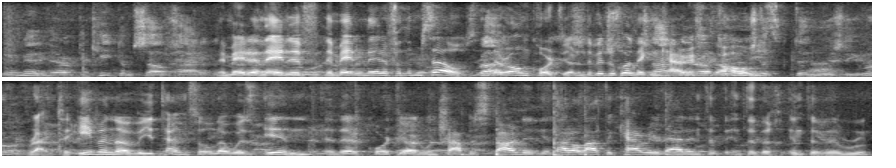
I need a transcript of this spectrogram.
They made an error to keep themselves out of it. They made a native. They made a native for themselves in their own courtyard, individual So courtyard. They can carry from their homes. the- To use the ruin. Right. So even a utensil that was in their courtyard when Shabbos started, you're not allowed to carry that into the, into the into the room.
